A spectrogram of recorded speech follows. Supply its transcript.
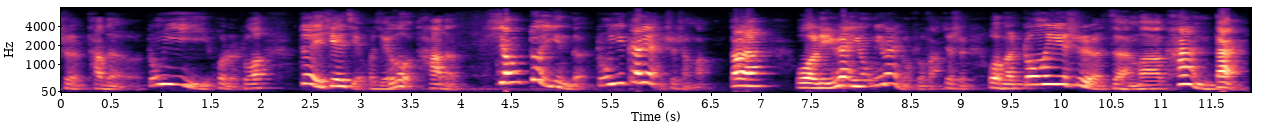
是它的中医意义，或者说这些解剖结构它的相对应的中医概念是什么。当然，我宁愿用另外一种说法，就是我们中医是怎么看待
